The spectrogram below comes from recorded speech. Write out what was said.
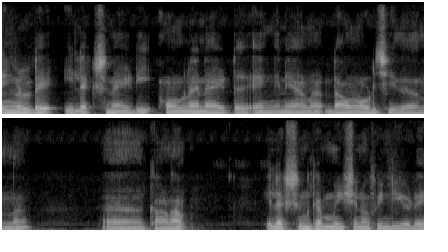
നിങ്ങളുടെ ഇലക്ഷൻ ഐ ഡി ഓൺലൈനായിട്ട് എങ്ങനെയാണ് ഡൗൺലോഡ് ചെയ്തതെന്ന് കാണാം. ഇലക്ഷൻ കമ്മീഷൻ ഓഫ് ഇന്ത്യയുടെ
